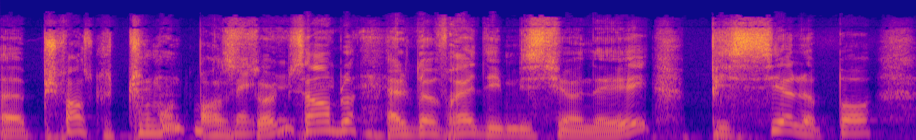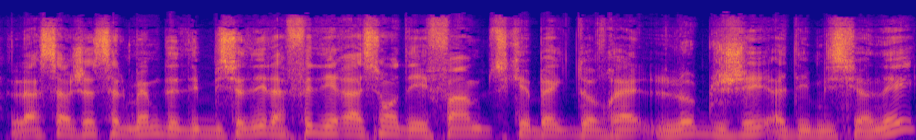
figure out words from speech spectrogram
euh, puis je pense que tout le monde pense ça, il me semble. Elle devrait démissionner. Puis si elle n'a pas la sagesse elle-même de démissionner, la Fédération des femmes du Québec devrait l'obliger à démissionner.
